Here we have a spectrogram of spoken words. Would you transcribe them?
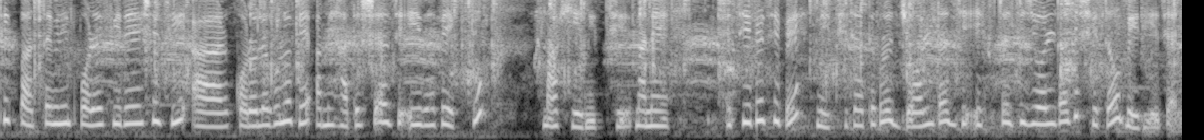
ঠিক পাঁচটা মিনিট পরে ফিরে এসেছি আর করলাগুলোকে আমি হাতের সাহায্যে এইভাবে একটু মাখিয়ে নিচ্ছি। মানে চেপে চেপে নিচ্ছি যাতে করে জলটা যে এক্সট্রা যে জলটা আছে সেটাও বেরিয়ে যায়।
